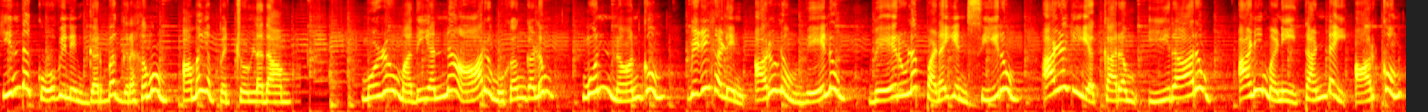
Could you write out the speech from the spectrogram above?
இந்த கோவிலின் கர்ப்பகிரகமும் அமையப்பெற்றுள்ளதாம் முழு மதியன்ன ஆறு முகங்களும் முன் நான்கும் விழிகளின் அருளும் வேலும் வேறுள படையின் சீரும் அழகிய கரம் ஈராரும் அணிமணி தண்டை ஆர்க்கும்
